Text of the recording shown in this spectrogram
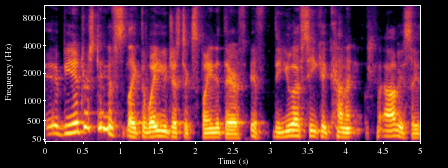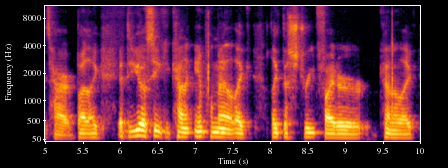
it'd be interesting if, like, the way you just explained it there, if, if the UFC could kind of, obviously it's hard, but like, if the UFC could kind of implement like, like the Street Fighter kind of like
